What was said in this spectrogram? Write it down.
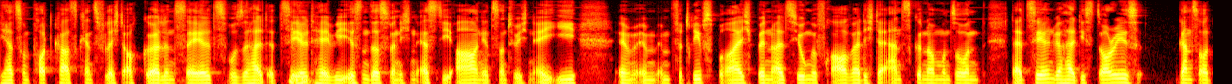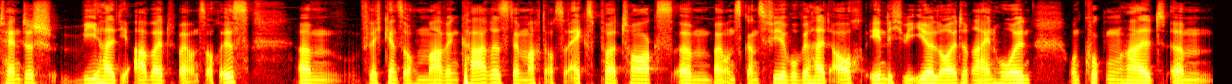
die hat so einen Podcast, kennst vielleicht auch Girl in Sales, wo sie halt erzählt, mhm. hey, wie ist denn das, wenn ich ein SDA und jetzt natürlich ein AI im, im, im Vertriebsbereich bin, als junge Frau werde ich da ernst genommen und so. Und da erzählen wir halt die Stories ganz authentisch, wie halt die Arbeit bei uns auch ist. Ähm, vielleicht kennst du auch Marvin Karis, der macht auch so Expert Talks ähm, bei uns ganz viel, wo wir halt auch ähnlich wie ihr Leute reinholen und gucken halt, ähm,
